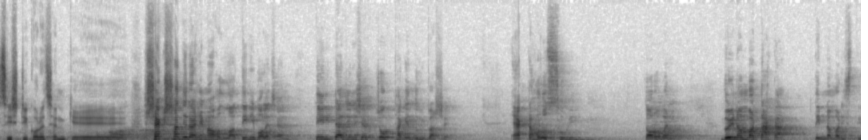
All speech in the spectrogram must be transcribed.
সৃষ্টি করেছেন কে? শেখ সাদি রাহিমাহুল্লাহ, তিনি বলেছেন, তিনটা জিনিসের চোখ থাকে দুই পাশে। একটা হলো ছুরি, তরবারি। দুই নম্বর টাকা, তিন নম্বর স্ত্রী।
